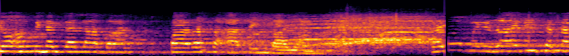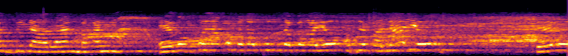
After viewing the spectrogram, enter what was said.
nyo ang pinaglalaban para sa ating bayan. Kayo may rally sa Tagbilaran, baka ewan ko lang kung makapunta ba kayo kasi malayo. Pero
